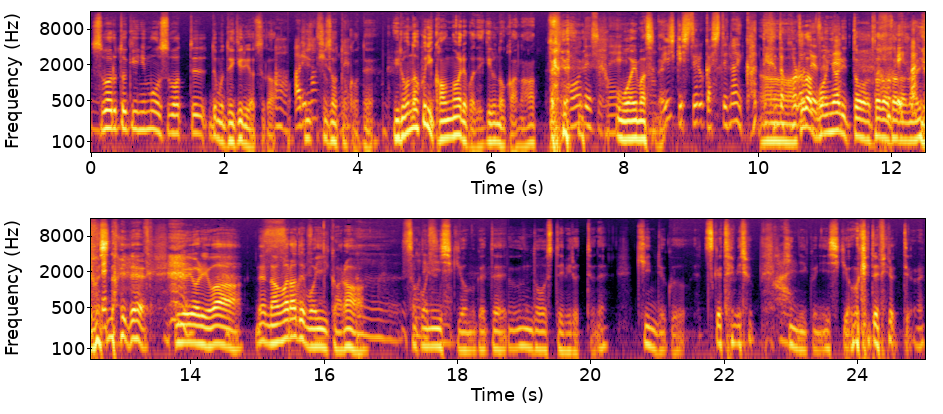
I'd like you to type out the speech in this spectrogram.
座る時にも座ってでもできるやつがあありますもんね。ひ膝とかねいろんなふうに考えればできるのかなってそうですね。思いますね。意識してるかしてないかってあいうところですね。だぼんやりとただただ 何もしないでいるよりはねながらでもいいからうんそこに意識を向けて運動してみるっていうね。筋力つけてみる、はい。筋肉に意識を向けてみるっていうね。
